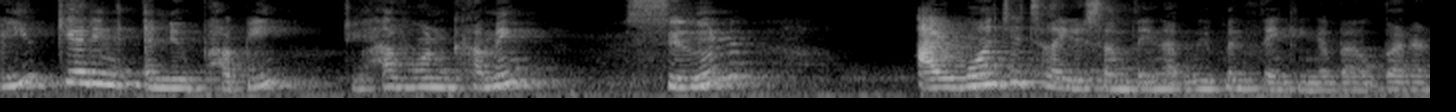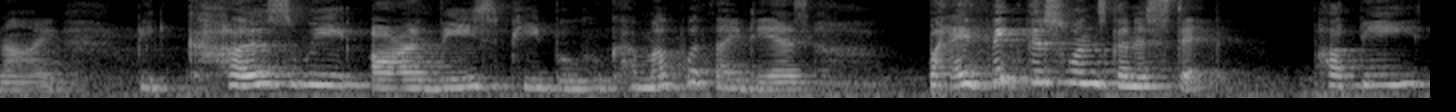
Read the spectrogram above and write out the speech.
Are you getting a new puppy? Do you have one coming soon? I want to tell you something that we've been thinking about, Bud and I, because we are these people who come up with ideas, but I think this one's gonna stick. Puppy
